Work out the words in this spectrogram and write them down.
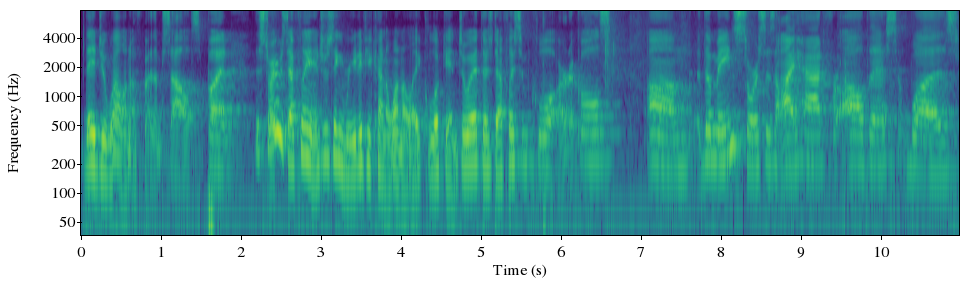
they do well enough by themselves. But the story was definitely an interesting read if you kind of want to like look into it. There's definitely some cool articles. Um, the main sources I had for all this was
